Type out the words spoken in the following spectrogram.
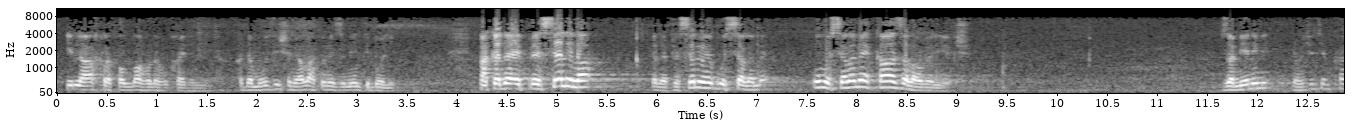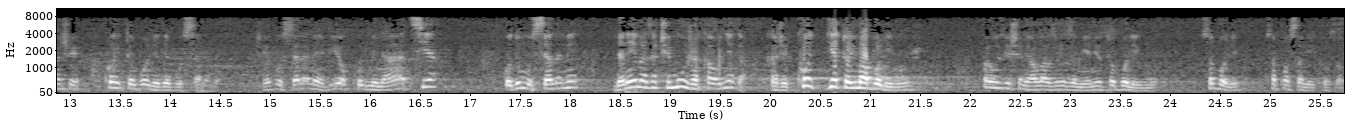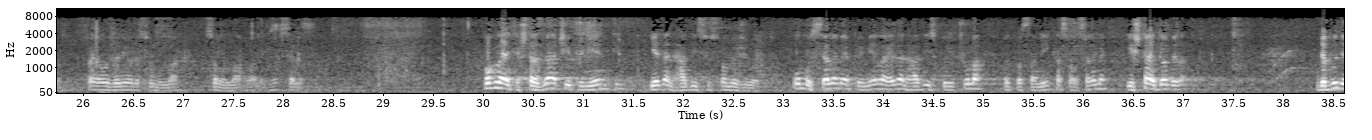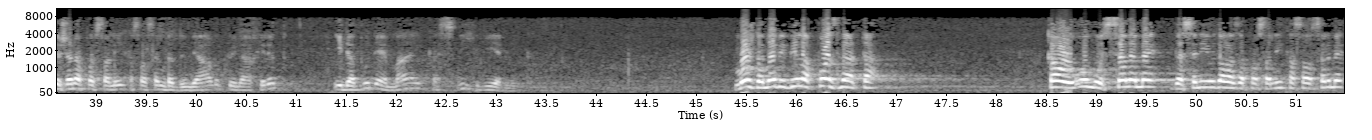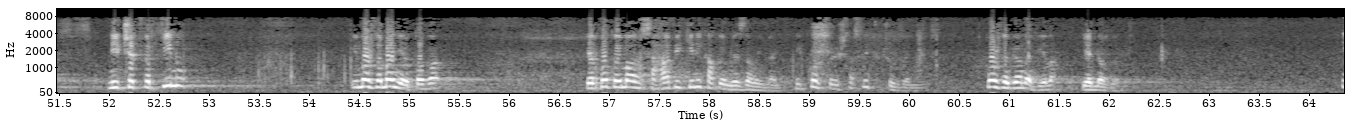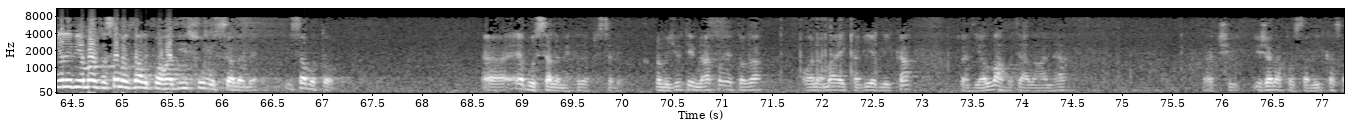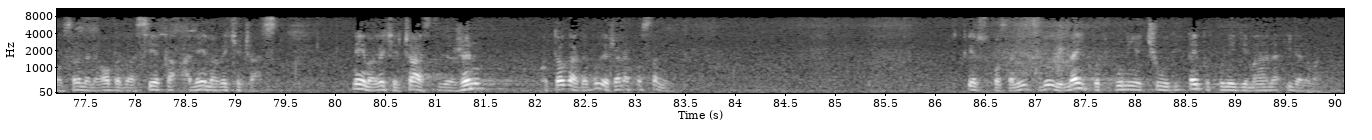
illa ahlaf Allahu lahu hajden minha a da mu uzvišen Allah to ne zamijeniti bolje. Pa kada je preselila, kada je preselila Ebu Seleme, Umu Seleme je kazala ove riječi. Zamijeni mi, no međutim kaže, ko je to bolje od Ebu Seleme? Če Ebu Seleme je bio kulminacija kod Umu Seleme, da nema znači muža kao njega. Kaže, ko, gdje to ima bolji muž? Pa je uzvišen Allah zelo zamijenio to boljeg muža. Sa boljim, sa poslanikom. Pa je oženio Rasulullah, sallallahu alaihi wa sallam. Pogledajte šta znači primijeniti jedan hadis u svome životu. Umu Seleme je primijenila jedan hadis koji je čula od poslanika sa Seleme i šta je dobila? Da bude žena poslanika sa Seleme na dunjalu koji na ahiretu i da bude majka svih vjernika. Možda ne bi bila poznata kao Umu Seleme da se nije udala za poslanika sa Seleme ni četvrtinu i možda manje od toga Jer koliko ima sahabiki, nikako im ne znamo imena. Ni ko su, šta sliču čuli za njih. Možda bi ona bila jedna od njih. Ili bi je možda samo znali po hadisu mu Seleme. I samo to. E, Ebu Seleme kada preselio. No međutim, nakon je toga, ona majka vjernika, radi Allahu ta'ala anha, znači, i žena poslanika sa osrme na oba dva svijeta, a nema veće časti. Nema veće časti za ženu od toga da bude žena poslanika jer su poslanici ljudi najpotpunije čudi, najpotpunije imana i darovanja.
